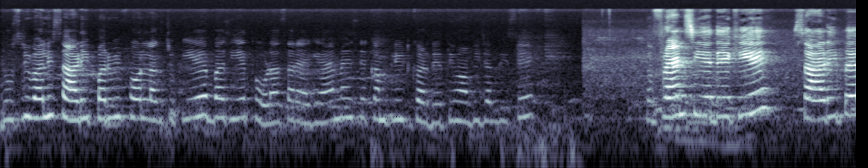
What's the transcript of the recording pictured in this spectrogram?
दूसरी वाली साड़ी पर भी फॉल लग चुकी है, बस ये थोड़ा सा रह गया है, मैं इसे कंप्लीट कर देती हूँ अभी जल्दी से। तो फ्रेंड्स, ये देखिए, साड़ी पे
